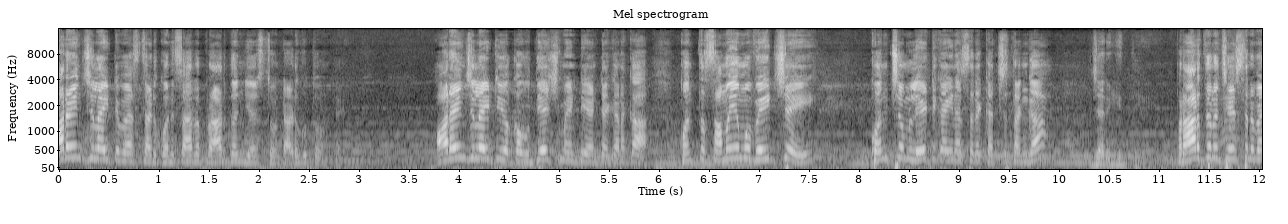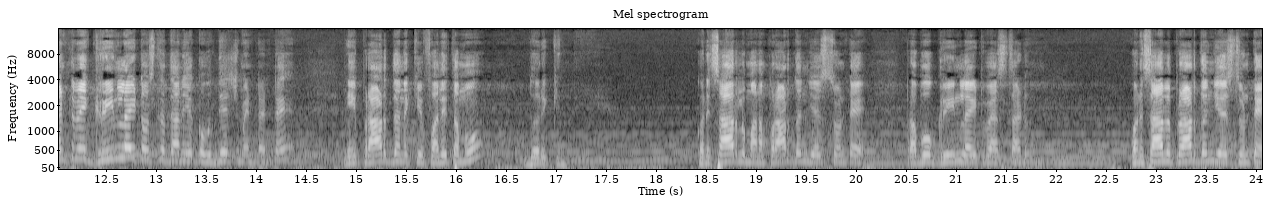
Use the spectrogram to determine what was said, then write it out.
ఆరెంజ్ లైట్ వేస్తాడు కొన్నిసార్లు ప్రార్థన చేస్తుంటే అడుగుతూ ఉంటే. ఆరెంజ్ లైట్ యొక్క ఉద్దేశం ఏంటి అంటే గనక కొంత సమయము వెయిట్ చేయి కొంచెం లేటుగా అయినా సరే ఖచ్చితంగా జరిగింది ప్రార్థన చేసిన వెంటనే గ్రీన్ లైట్ వస్తే దాని యొక్క ఉద్దేశం ఏంటంటే నీ ప్రార్థనకి ఫలితము దొరికింది. కొన్నిసార్లు మనం ప్రార్థన చేస్తుంటే ప్రభు గ్రీన్ లైట్ వేస్తాడు. కొన్నిసార్లు ప్రార్థన చేస్తుంటే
